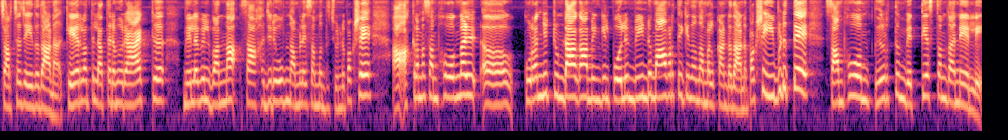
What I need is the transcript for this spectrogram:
ചർച്ച ചെയ്തതാണ്. കേരളത്തിൽ അത്തരം ഒരു ആക്ട് നിലവിൽ വന്ന സാഹചര്യവും നമ്മളെ സംബന്ധിച്ചുണ്ട് പക്ഷേ അക്രമ സംഭവങ്ങൾ കുറഞ്ഞിട്ടുണ്ടാകാമെങ്കിൽ പോലും വീണ്ടും ആവർത്തിക്കുന്നത് നമ്മൾ കണ്ടതാണ്. പക്ഷേ ഇവിടുത്തെ സംഭവം തീർത്തും വ്യത്യസ്തം തന്നെയല്ലേ?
